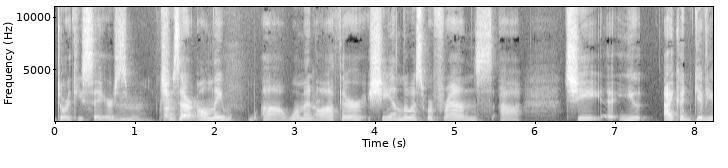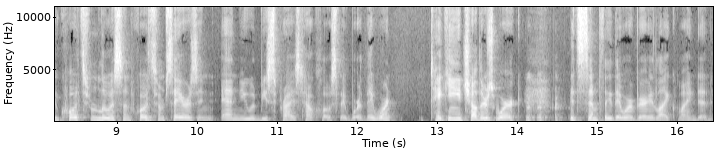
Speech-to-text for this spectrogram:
Dorothy Sayers. She's our only uh, woman author. She and Lewis were friends. Uh, she, you, I could give you quotes from Lewis and quotes from Sayers, and, and you would be surprised how close they were. They weren't taking each other's work. it's simply they were very like-minded,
